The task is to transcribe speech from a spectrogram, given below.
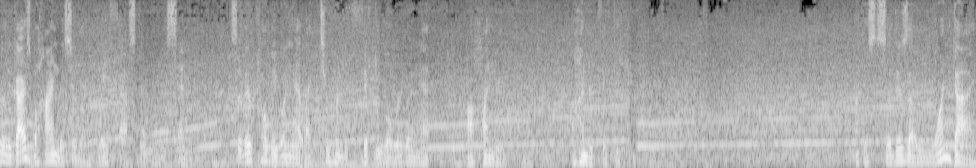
Bro, the guys behind us are like way faster than the Senna. So they're probably going at like 250 while we're going at 100. 150. Okay, so there's that one guy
